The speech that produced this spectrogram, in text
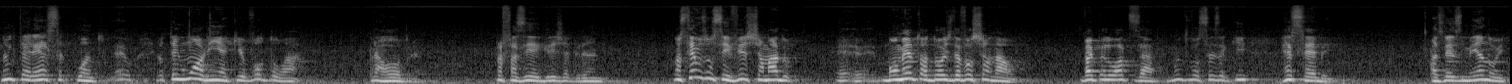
Não interessa quanto. Eu, eu tenho uma horinha aqui, eu vou doar para a obra, para fazer a igreja grande. Nós temos um serviço chamado é Momento a dois Devocional. Vai pelo WhatsApp. Muitos de vocês aqui recebem. Às vezes meia-noite.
